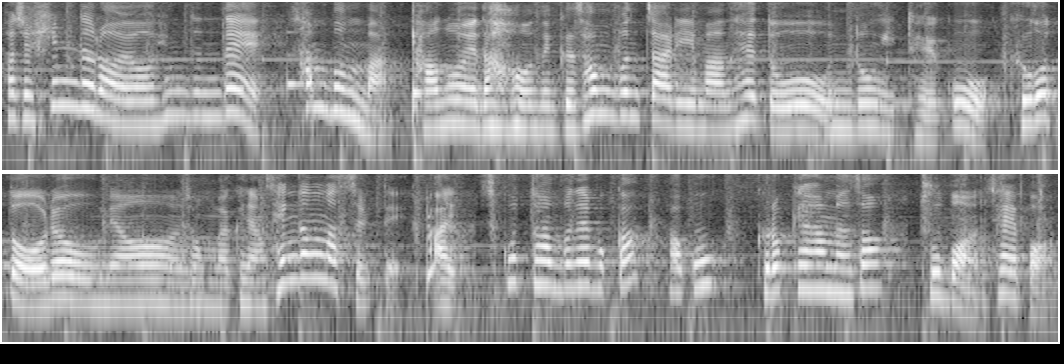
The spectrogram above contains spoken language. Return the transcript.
사실 힘들어요. 힘든데 3분만 단어에 나오는 그 3분짜리만 해도 운동이 되고 그것도 어려우면 정말 그냥 생각났을 때 아, 스쿼트 한번 해볼까? 하고 그렇게 하면서 두 번, 세 번,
